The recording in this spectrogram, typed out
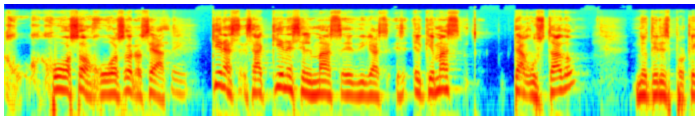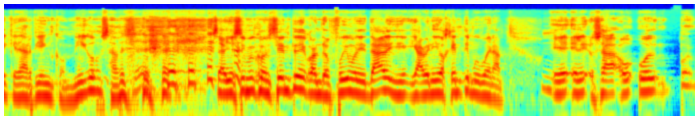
ju- jugosón, jugosón. O sea, Sí. ¿quién, has- o sea, ¿quién es el más, digas, el que más te ha gustado? No tienes por qué quedar bien conmigo, ¿sabes? o sea, yo soy muy consciente de cuando fuimos y tal, y, ha venido gente muy buena. Eh, el- o sea, o- o- por-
